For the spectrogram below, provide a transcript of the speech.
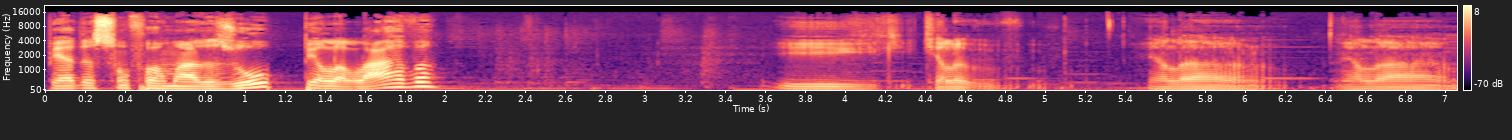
pedras que são formadas ou pela larva, e que ela ela, ela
